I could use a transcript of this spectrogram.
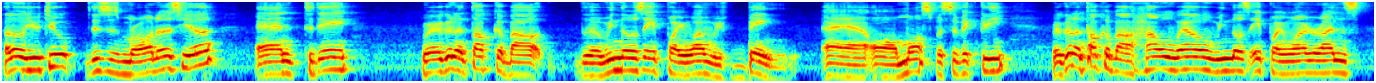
Hello YouTube, this is Marauders here and today we're going to talk about the Windows 8.1 with Bing uh, or more specifically we're going to talk about how well Windows 8.1 runs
